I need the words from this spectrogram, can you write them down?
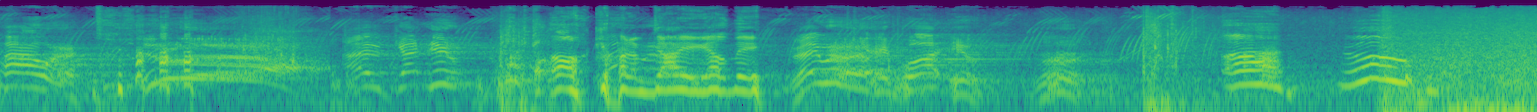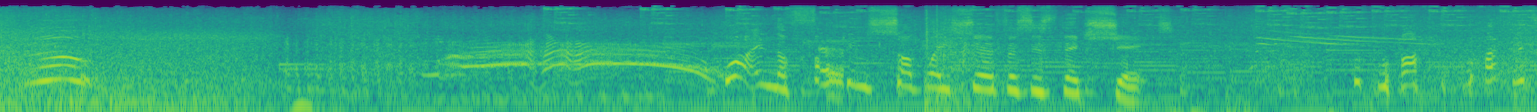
power. I've got you Oh, God, I'm dying. Help me. right where I want you. Ah! No! No! What in the fucking Subway Surfers is this shit? What? What is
